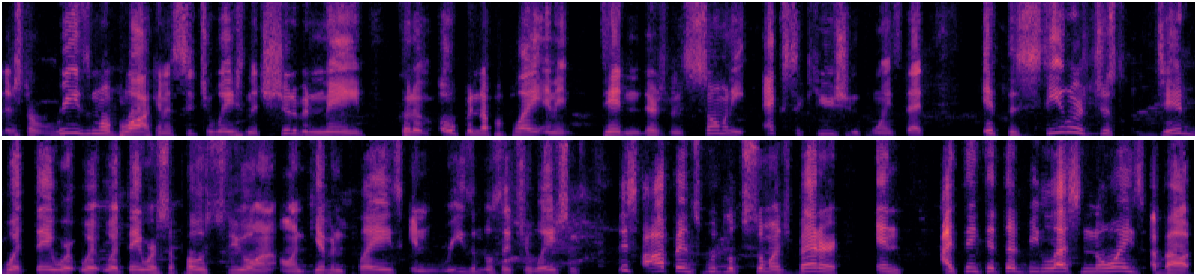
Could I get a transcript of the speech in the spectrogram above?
just a reasonable block in a situation that should have been made, could have opened up a play and it didn't. There's been so many execution points that if the Steelers just did what they were what they were supposed to do on, on given plays in reasonable situations, this offense would look so much better. And I think that there'd be less noise about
